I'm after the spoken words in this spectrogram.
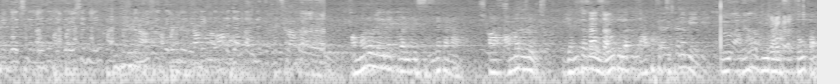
విమోచన లేదు లిబరేషన్ లేదు ఇంగ్లీషు తెలుగు రెండింటిలో ప్రజాపాలన దినోత్సవం అమరులైనటువంటి సంఘటన ఆ అమరులు ఎందరో యోధుల జ్ఞాపక చిత్రమే ఈ అమరవీరుల స్తూపం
